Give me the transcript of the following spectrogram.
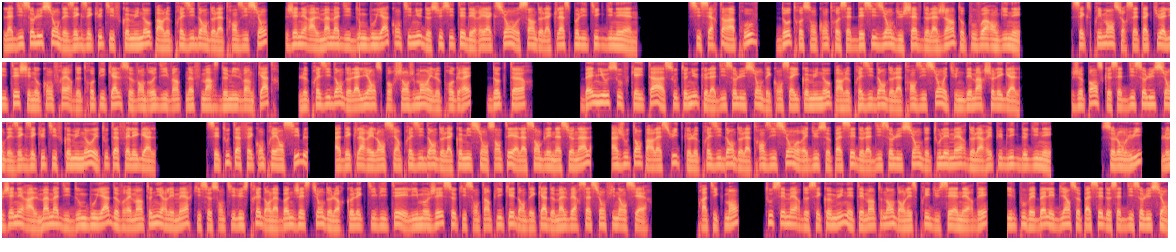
La dissolution des exécutifs communaux par le président de la transition, général Mamadi Doumbouya continue de susciter des réactions au sein de la classe politique guinéenne. Si certains approuvent, d'autres sont contre cette décision du chef de la junte au pouvoir en Guinée. S'exprimant sur cette actualité chez nos confrères de Tropical ce vendredi 29 mars 2024, le président de l'Alliance pour Changement et le Progrès, Dr. Ben Youssouf Keïta a soutenu que la dissolution des conseils communaux par le président de la transition est une démarche légale. Je pense que cette dissolution des exécutifs communaux est tout à fait légale. C'est tout à fait compréhensible, a déclaré l'ancien président de la commission santé à l'Assemblée nationale, ajoutant par la suite que le président de la transition aurait dû se passer de la dissolution de tous les maires de la République de Guinée. Selon lui, le général Mamadi Doumbouya devrait maintenir les maires qui se sont illustrés dans la bonne gestion de leur collectivité et limoger ceux qui sont impliqués dans des cas de malversation financière. Pratiquement, tous ces maires de ces communes étaient maintenant dans l'esprit du CNRD, ils pouvaient bel et bien se passer de cette dissolution.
